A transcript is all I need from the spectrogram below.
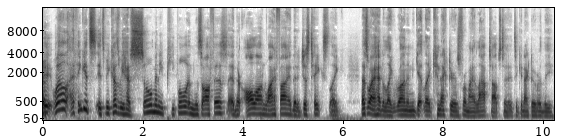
it- well, I think it's it's because we have so many people in this office and they're all on Wi-Fi that it just takes like that's why I had to like run and get like connectors for my laptops to, to connect over the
